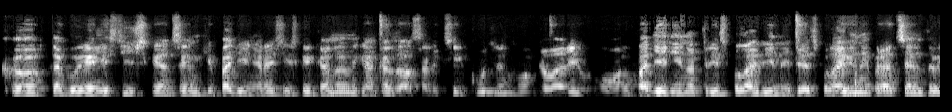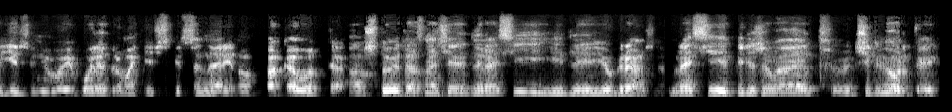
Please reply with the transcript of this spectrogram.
к такой реалистической оценке падения российской экономики оказался Алексей Кудрин. Он говорил о падении на 3,5-5,5%. Есть у него и более драматический сценарий, но пока вот так. А что это означает для России и для ее граждан? Россия переживает четвертый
